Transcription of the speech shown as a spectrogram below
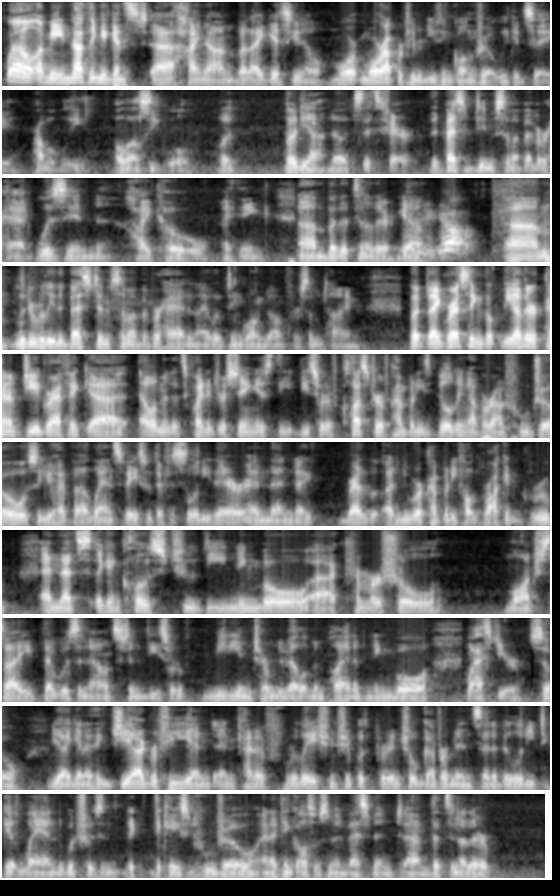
Well, I mean, nothing against uh, Hainan, but I guess, you know, more, more opportunities in Guangzhou, we could say, probably, all else equal. But but yeah, no, it's it's fair. The best dim sum I've ever had was in Haikou, I think. Um, but that's another. Yeah. There you go. Um, literally the best dim sum I've ever had, and I lived in Guangdong for some time. But digressing, the, the other kind of geographic uh, element that's quite interesting is the, the sort of cluster of companies building up around Huzhou. So you have uh, LandSpace with their facility there, and then a, rather, a newer company called Rocket Group, and that's again close to the Ningbo uh, commercial launch site that was announced in the sort of medium term development plan of Ningbo last year. So yeah, again, I think geography and, and kind of relationship with provincial governments and ability to get land, which was the, the case in Huzhou, and I think also some investment. Um, that's another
